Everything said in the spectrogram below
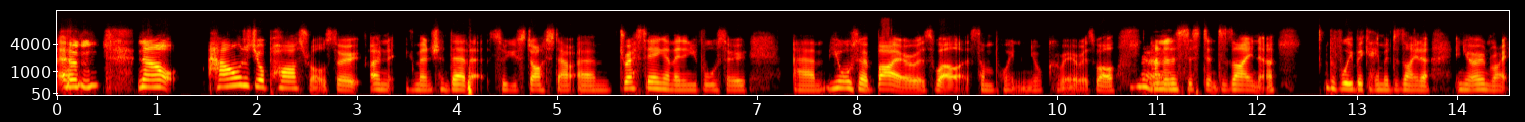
Um now how did your past roles so and you've mentioned there that so you started out um, dressing and then you've also um, you also a buyer as well at some point in your career as well yeah. and an assistant designer before you became a designer in your own right.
